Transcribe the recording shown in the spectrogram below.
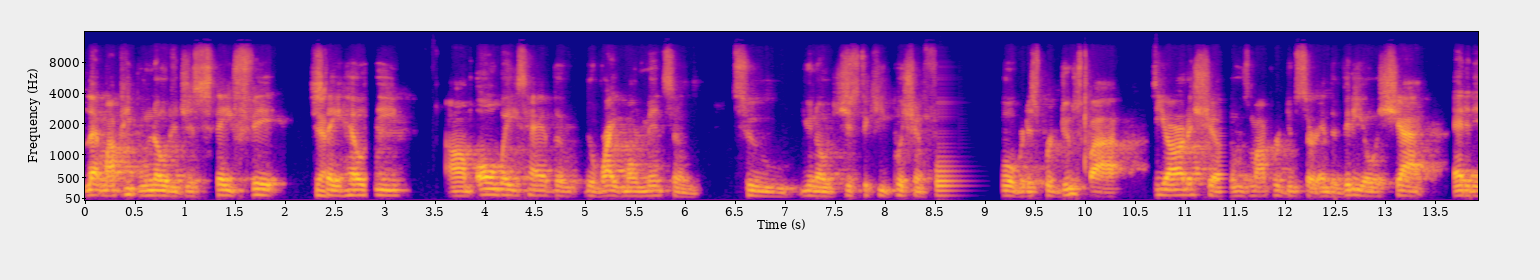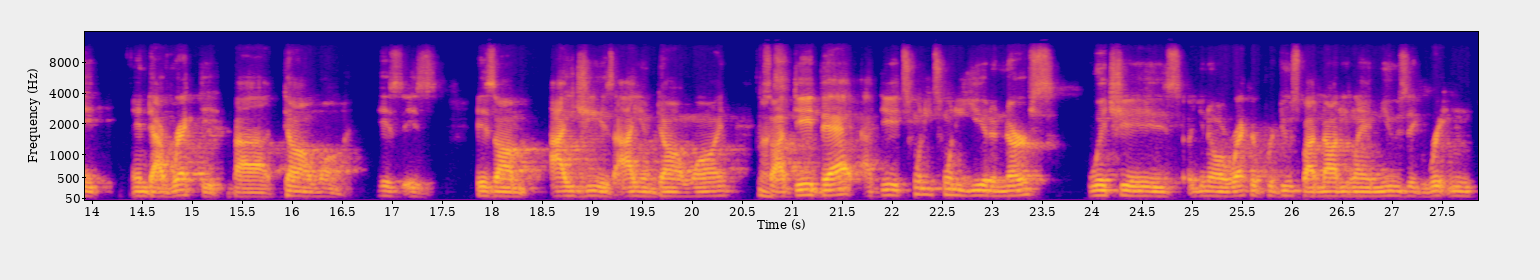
let my people know to just stay fit, yeah. stay healthy, um, always have the, the right momentum to, you know, just to keep pushing forward. It's produced by DR The Show, who's my producer, and the video is shot, edited, and directed by Don Juan. His, his, his um, IG is I am Don Juan. Nice. So I did that. I did 2020 Year to Nurse which is you know a record produced by Naughty Land Music, written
